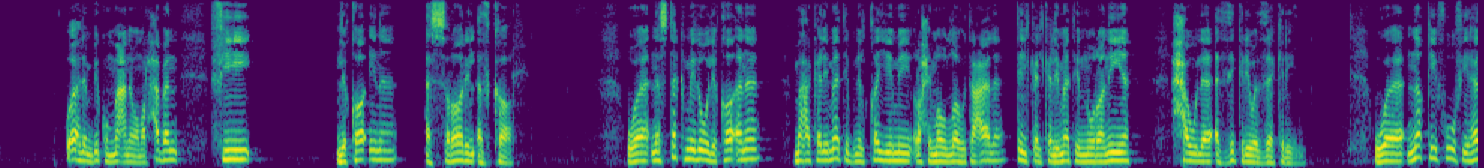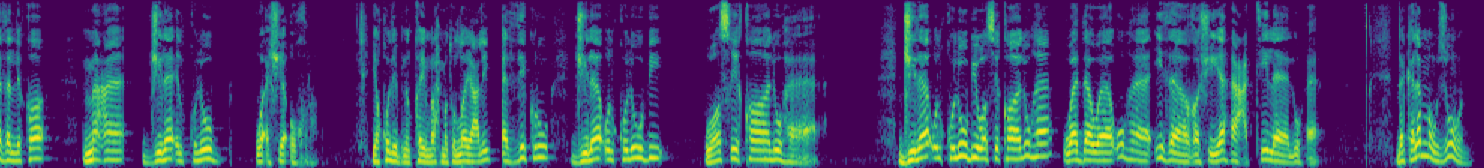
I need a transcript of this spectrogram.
وأهلا بكم معنا ومرحبا في لقائنا أسرار الأذكار. ونستكمل لقاءنا مع كلمات ابن القيم رحمه الله تعالى تلك الكلمات النورانية حول الذكر والذاكرين. ونقف في هذا اللقاء مع جلاء القلوب وأشياء أخرى. يقول ابن القيم رحمة الله عليه الذكر جلاء القلوب وصقالها. جلاء القلوب وصقالها ودواؤها إذا غشيها اعتلالها. ده كلام موزون.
